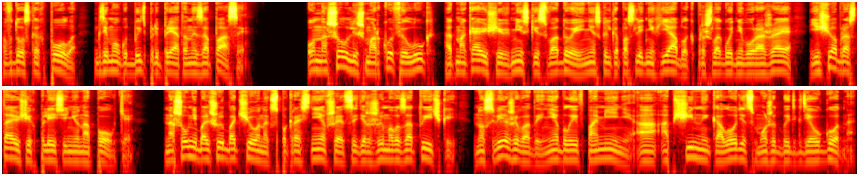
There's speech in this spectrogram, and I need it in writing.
в досках пола, где могут быть припрятаны запасы. Он нашел лишь морковь и лук, отмокающие в миске с водой, и несколько последних яблок прошлогоднего урожая, еще обрастающих плесенью на полке. Нашел небольшой бочонок с покрасневшей от содержимого затычкой, но свежей воды не было и в помине, а общинный колодец может быть где угодно.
